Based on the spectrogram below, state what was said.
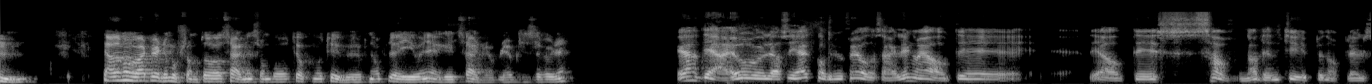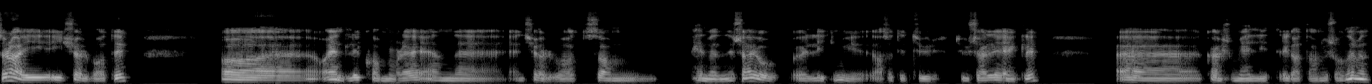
Mm. Ja, Det må ha vært veldig morsomt å seile en sånn båt i opp mot 20 knop. Det gir jo en egen seileropplevelse, selvfølgelig. Ja, det er jo, altså Jeg kommer jo fra jolleseiling, og jeg har alltid, jeg har alltid savna den typen opplevelser da, i, i kjølbåter. Og, og, endelig kommer det en, eh, en, kjølebåt som henvender seg jo like mye altså til tur, turseiler, egentlig. Eh, kanskje med litt regattaambisjoner, men,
